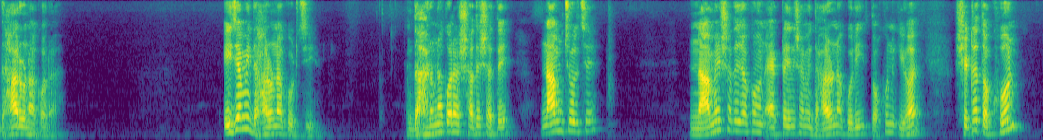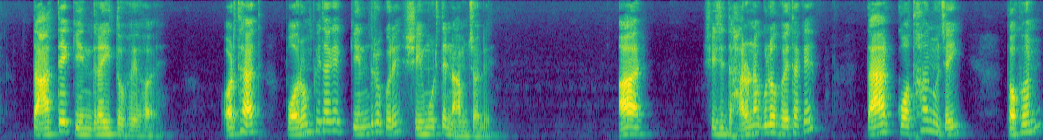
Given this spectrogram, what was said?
ধারণা করা। এই যে আমি ধারণা করছি ধারণা করার সাথে সাথে নাম চলছে। নামের সাথে যখন একটা জিনিস আমি ধারণা করি, তখন কি হয়? সেটা তখন তাতে কেন্দ্রায়িত হয়ে হয়। অর্থাৎ পরম পিতাকে কেন্দ্র করে সেই মুহূর্তে নাম চলে। আর সেই যে ধারণাগুলো হয়ে থাকে, তার কথা অনুযায়ী তখন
